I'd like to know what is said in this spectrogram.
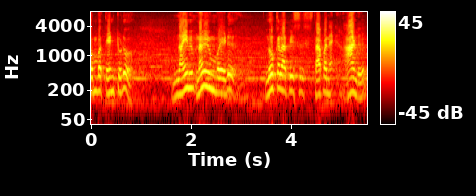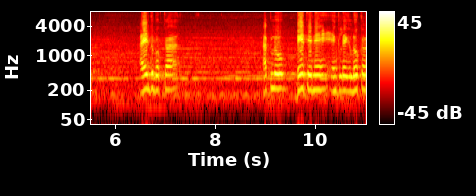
ತೊಂಬತ್ತೆಂಟು ನವಿ ನವಿ ಮುಂಬೈಡು ಲೋಕಲ್ ಆಫೀಸ್ ಸ್ಥಾಪನೆ ಆಂಡ್ ಐದು ಬೊಕ್ಕ ಅಕ್ಕಲು ಬೇತೇನೆ ಎಂಕ್ಲೆಗೆ ಲೋಕಲ್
